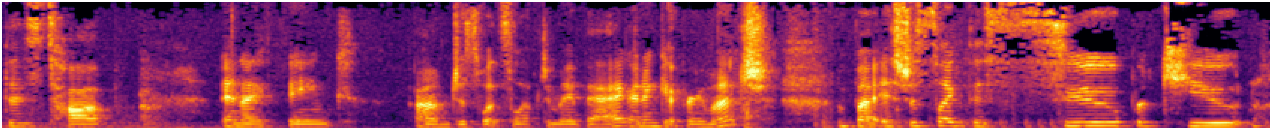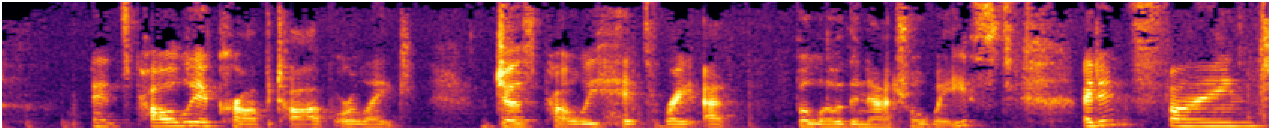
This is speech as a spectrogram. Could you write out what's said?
this top, and I think um, just what's left in my bag. I didn't get very much, but it's just like this super cute, it's probably a crop top or like just probably hits right at below the natural waist. I didn't find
